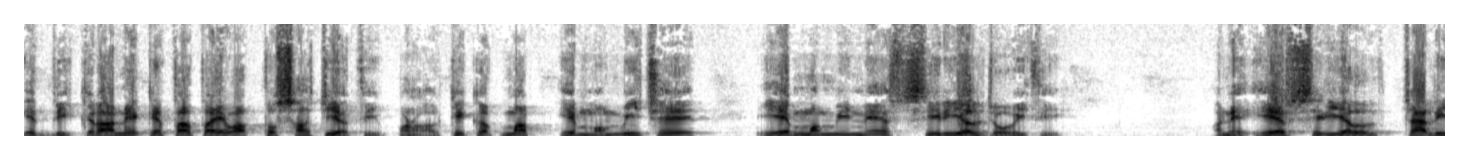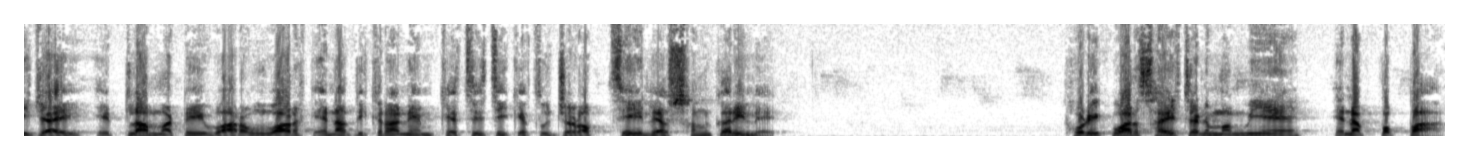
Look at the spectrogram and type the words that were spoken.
એ દીકરાને કહેતા હતા, એ વાત તો સાચી હતી, પણ હકીકતમાં એ મમ્મી છે, એ મમ્મીને સિરિયલ જોવી હતી. અને એ સિરિયલ ચાલી જાય એટલા માટે વારંવાર એના દીકરાને એમ કહેતી હતી કે, તું ઝડપથી લેસન કરી લે. થોડીક વાર થાય છે અને મમ્મીએ એના પપ્પા,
